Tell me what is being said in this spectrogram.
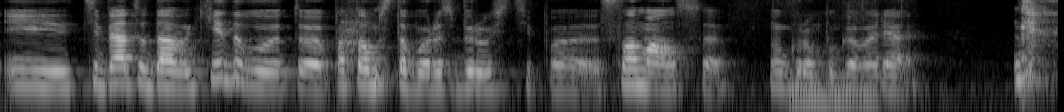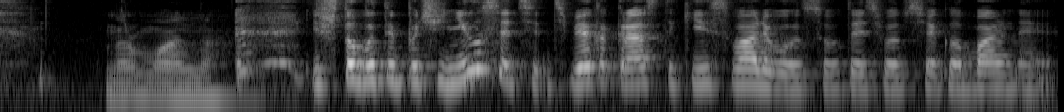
и тебя туда выкидывают, э, потом с тобой разберусь, типа, сломался, ну, грубо говоря. Нормально. И чтобы ты починился, тебе как раз таки сваливаются вот эти вот все глобальные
